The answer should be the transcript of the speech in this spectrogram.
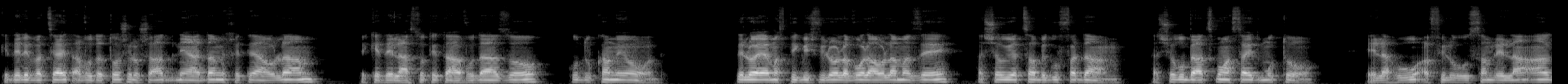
כדי לבצע את עבודתו של הושעת בני האדם מחטאי העולם וכדי לעשות את העבודה הזו הוא דוכא מאוד. זה לא היה מספיק בשבילו לבוא לעולם הזה אשר הוא יצר בגוף אדם, אשר הוא בעצמו עשה את דמותו, אלא הוא אפילו הושם ללעג,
